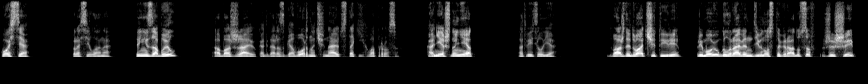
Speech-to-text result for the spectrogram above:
«Костя», — спросила она, — «ты не забыл?» Обожаю, когда разговор начинают с таких вопросов. «Конечно нет», — ответил я. «Дважды два — четыре, прямой угол равен 90 градусов, жиши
